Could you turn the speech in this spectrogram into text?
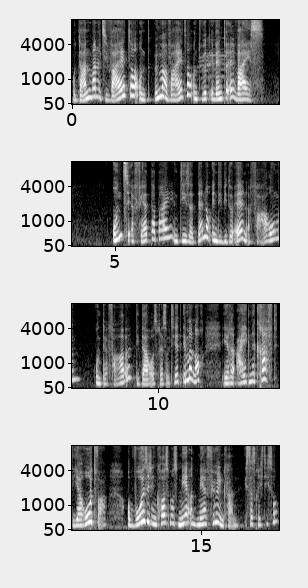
Und dann wandelt sie weiter und immer weiter und wird eventuell weiß. Und sie erfährt dabei in dieser dennoch individuellen Erfahrungen und der Farbe, die daraus resultiert, immer noch ihre eigene Kraft, die ja rot war, obwohl sie den Kosmos mehr und mehr fühlen kann. Ist das richtig so?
